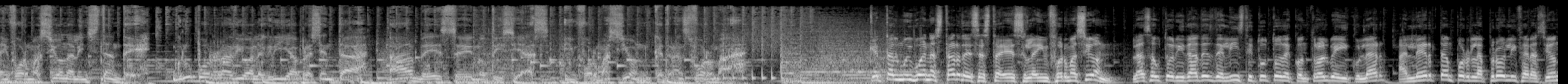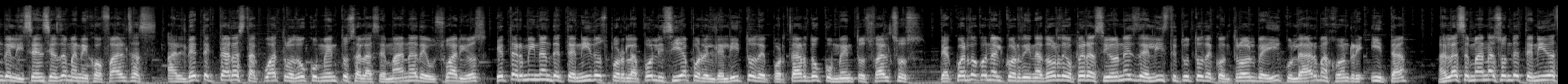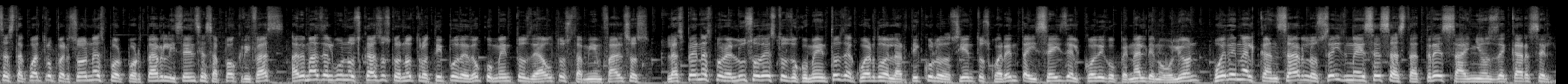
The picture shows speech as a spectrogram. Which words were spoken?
La información al instante. Grupo Radio Alegría presenta ABC Noticias. Información que transforma. ¿Qué tal? Muy buenas tardes, esta es la información. Las autoridades del Instituto de Control Vehicular alertan por la proliferación de licencias de manejo falsas, al detectar hasta cuatro documentos a la semana de usuarios que terminan detenidos por la policía por el delito de portar documentos falsos. De acuerdo con el coordinador de operaciones del Instituto de Control Vehicular, Mahon Ita, a la semana son detenidas hasta cuatro personas por portar licencias apócrifas, además de algunos casos con otro tipo de documentos de autos también falsos. Las penas por el uso de estos documentos, de acuerdo al artículo 246 del Código Penal de Nuevo León, pueden alcanzar los seis meses hasta tres años de cárcel.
